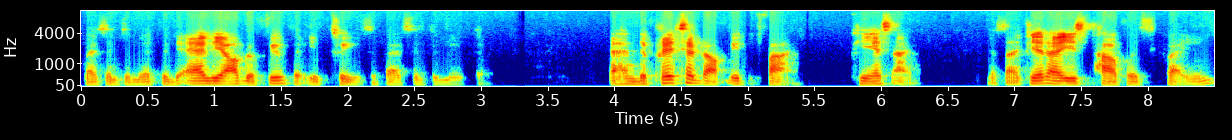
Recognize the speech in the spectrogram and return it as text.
square centimeter. The area of the filter is three square centimeter. And the pressure drop is five PSI. The PSI is pound per square inch.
